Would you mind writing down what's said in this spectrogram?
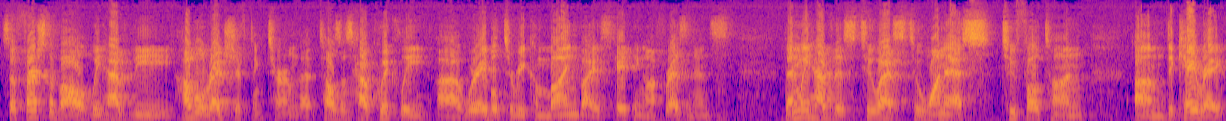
So first of all, we have the Hubble redshifting term that tells us how quickly uh, we're able to recombine by escaping off resonance. Then we have this 2s to 1s, 2 photon um, decay rate.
